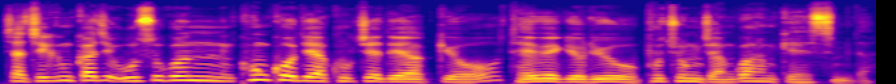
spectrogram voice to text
자, 지금까지 우수근 콩코디아 국제대학교 대외교류 부총장과 함께 했습니다.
